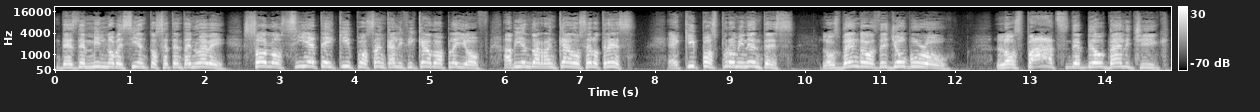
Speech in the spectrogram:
Desde 1979, solo siete equipos han calificado a playoff, habiendo arrancado 0-3. Equipos prominentes, los Bengals de Joe Burrow, los Pats de Bill Belichick,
